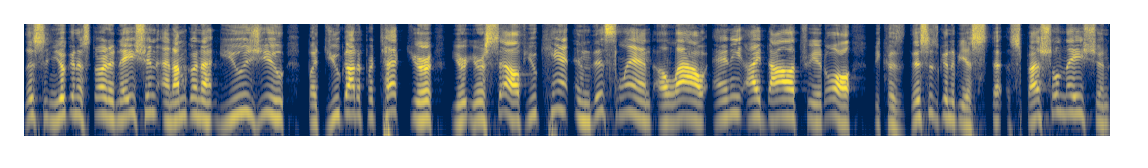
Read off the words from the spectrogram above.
Listen, you're going to start a nation, and I'm going to use you, but you got to protect your, your yourself. You can't in this land allow any idolatry at all, because this is going to be a, st- a special nation.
